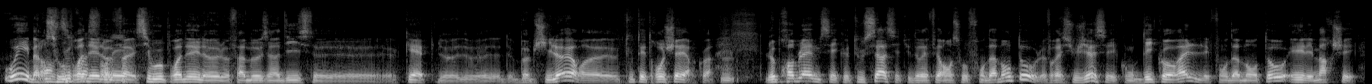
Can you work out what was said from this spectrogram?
Oui, mais alors si vous, prenez le, si vous, prenez le, fameux indice euh, KEP de, de, Bob Schiller, euh, tout est trop cher. Quoi. Mm. Le problème, c'est que tout ça, c'est une référence aux fondamentaux. Le vrai sujet, c'est qu'on décorrèle les fondamentaux et les marchés.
